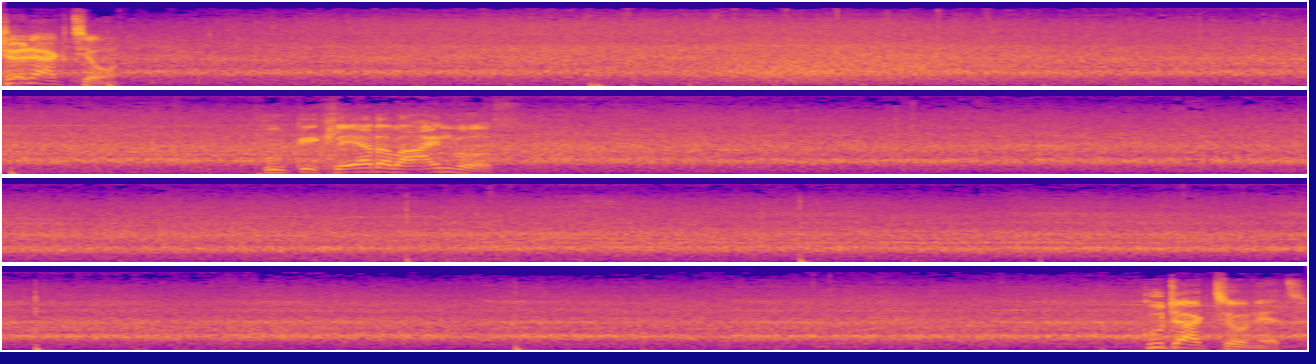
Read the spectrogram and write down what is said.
Schöne Aktion. Gut geklärt, aber Einwurf. Gute Aktion jetzt.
